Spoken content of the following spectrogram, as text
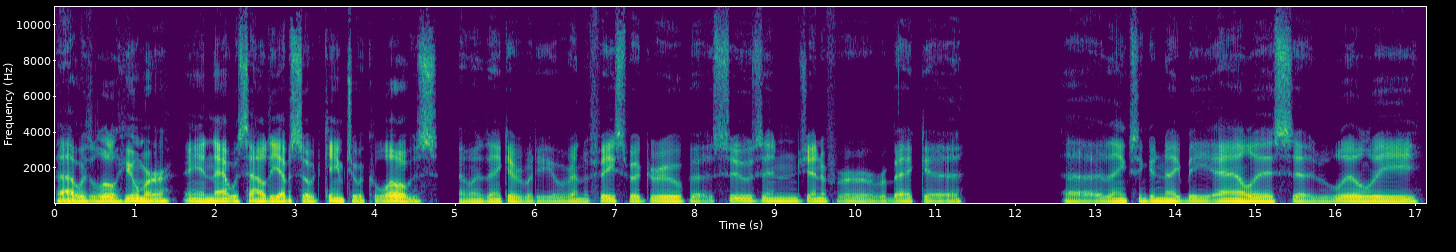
uh, with a little humor. And that was how the episode came to a close. I want to thank everybody over on the Facebook group uh, Susan, Jennifer, Rebecca. Uh, thanks and good night, B. Alice, uh, Lily,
